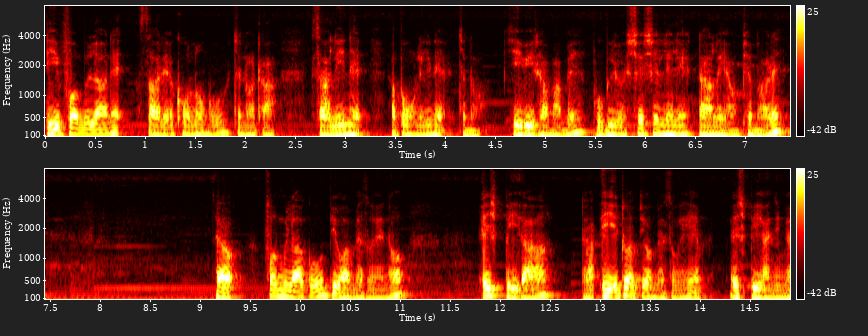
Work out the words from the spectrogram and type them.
ဒီ formula နဲ့စာတဲ့အကုန်လုံးကိုကျွန်တော်ဒါစာလေးနဲ့အပုံလေးနဲ့ကျွန်တော်ရေးပေးထားပါမယ်ပို့ပြီးတော့ရှင်းရှင်းလင်းလင်းနားလည်အောင်ဖြစ်ပါတယ်အဲတော့ formula ကိုပြောရမယ်ဆိုရင်တော့ HPR ဒါ A အတွက်ပြောမယ်ဆိုရင် HPR ညီမ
